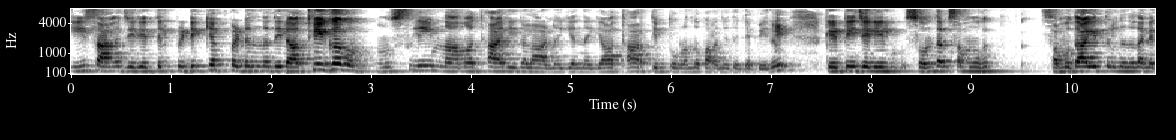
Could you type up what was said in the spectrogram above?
ഈ സാഹചര്യത്തിൽ പിടിക്കപ്പെടുന്നതിലധികവും മുസ്ലിം നാമധാരികളാണ് എന്ന യാഥാർത്ഥ്യം തുറന്നു പറഞ്ഞതിന്റെ പേരിൽ കെ ടി ജലീൽ സ്വന്തം സമൂഹ സമുദായത്തിൽ നിന്ന് തന്നെ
